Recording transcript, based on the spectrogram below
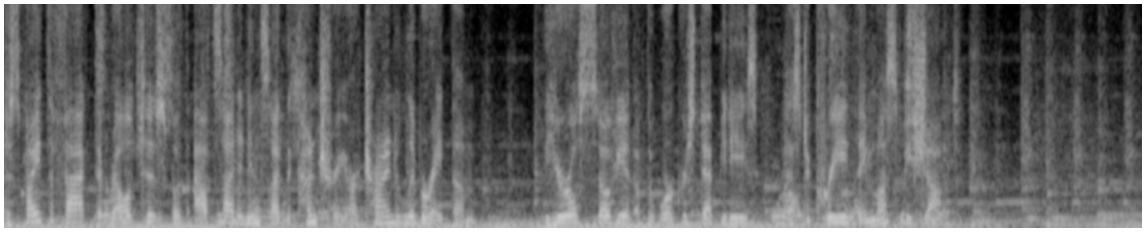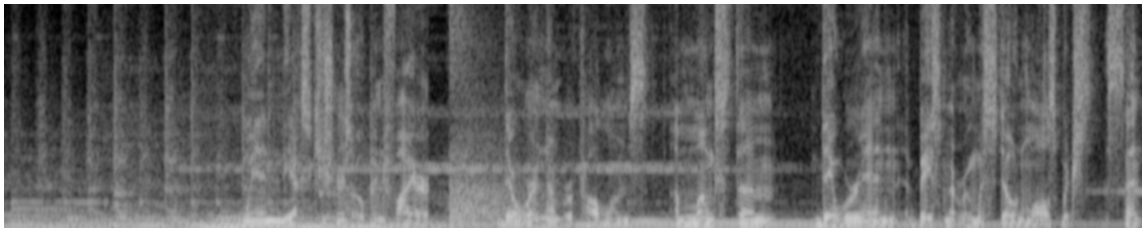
Despite the fact that relatives both outside and inside the country are trying to liberate them, the Ural Soviet of the Workers' Deputies has decreed they must be shot. When the executioners opened fire, There were a number of problems. Amongst them, they were in a basement room with stone walls, which sent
